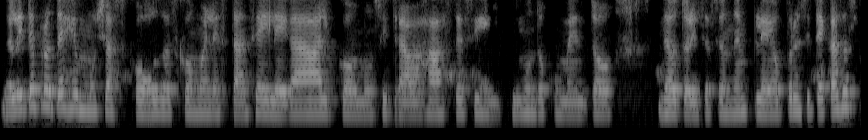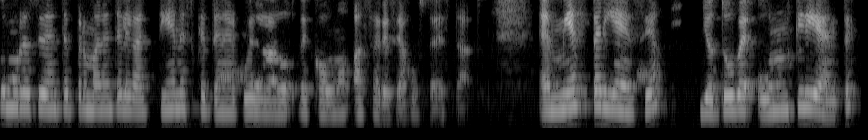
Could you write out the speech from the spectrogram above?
La ley te protege muchas cosas, como en la estancia ilegal, como si trabajaste sin, un documento de autorización de empleo, pero si te casas como residente permanente legal, tienes que tener cuidado de cómo hacer ese ajuste de estatus. En mi experiencia, yo tuve un cliente,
